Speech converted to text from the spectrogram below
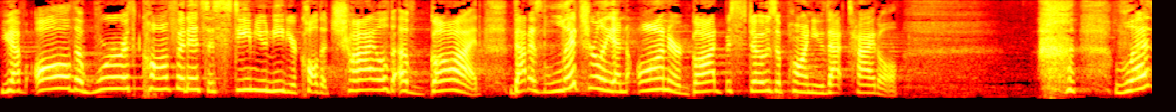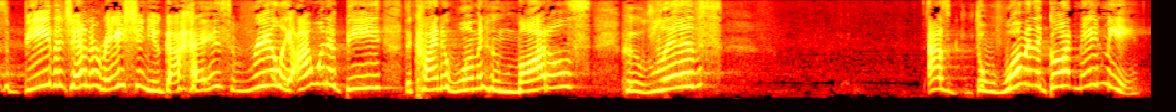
You have all the worth, confidence, esteem you need. You're called a child of God. That is literally an honor God bestows upon you, that title. Let's be the generation, you guys. Really, I want to be the kind of woman who models, who lives as the woman that God made me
